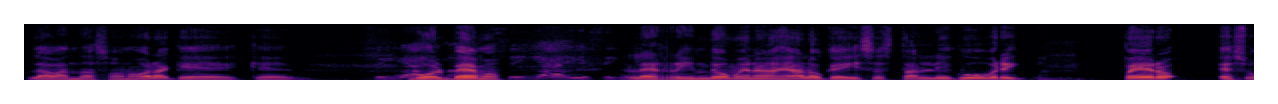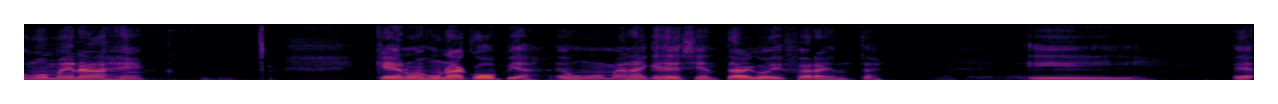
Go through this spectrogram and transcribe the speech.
la banda sonora que, que Sigue ahí, Volvemos. sigue ahí, sí. le rinde homenaje a lo que hizo Stanley Kubrick, pero es un homenaje que no es una copia, es un homenaje que se siente algo diferente. Y eh,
